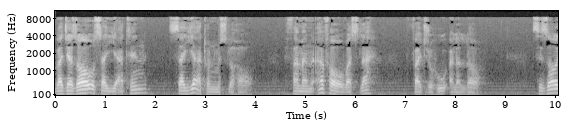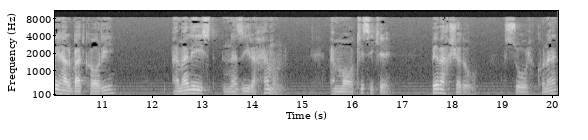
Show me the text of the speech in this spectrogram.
و جزاء سیعت سیعت مثلها فمن عفا و اصلح فجره علی الله سزای هر بدکاری عملی است نظیر همون اما کسی که ببخشد و صلح کند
